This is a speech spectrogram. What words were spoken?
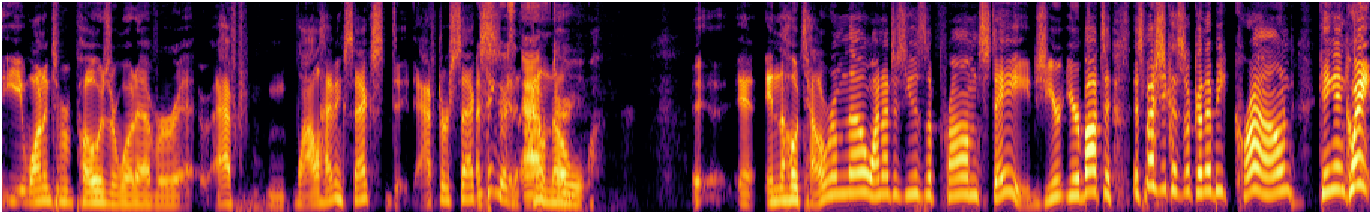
You wanted to propose or whatever after while having sex, after sex. I think it was I don't know. I- I- In the hotel room, though, why not just use the prom stage? You're you're about to, especially because they're going to be crowned king and queen.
